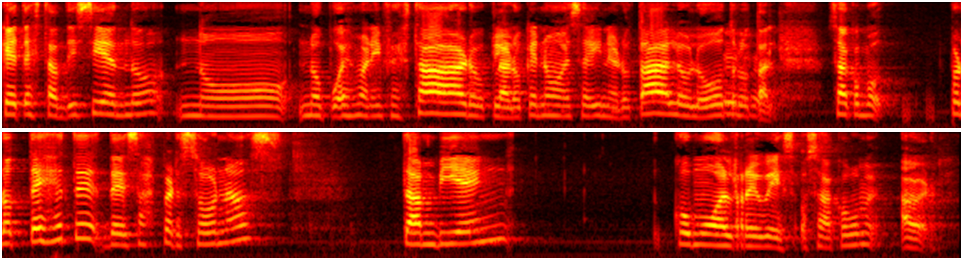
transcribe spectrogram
que te están diciendo no, no puedes manifestar o claro que no, ese dinero tal o lo otro tal. O sea, como protégete de esas personas también como al revés, o sea, como, a ver,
